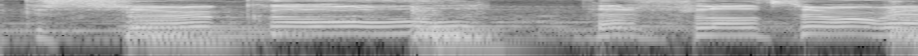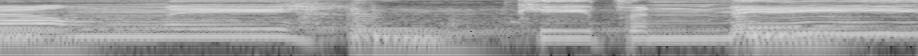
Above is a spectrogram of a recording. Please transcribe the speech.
Like a circle that floats around me, keeping me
